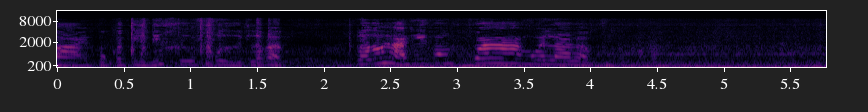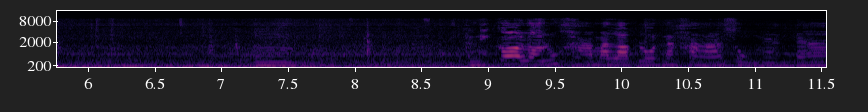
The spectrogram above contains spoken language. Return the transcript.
บาย ปกตินี่คือฝืดแล้วแบบ เราต้องหาที่กว้างๆเวลาแบบ อืม อันนี้ ก็รอลูกค้ามารับรถนะคะ ส่งงานได้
